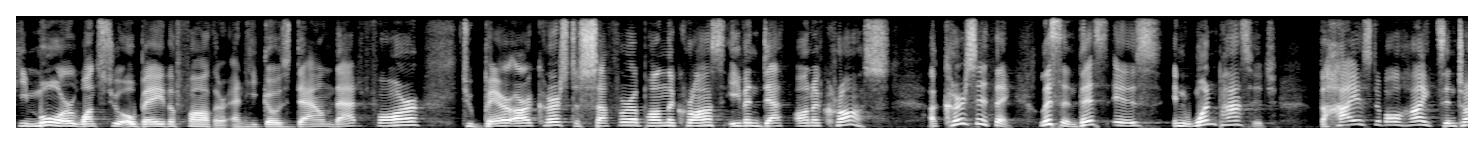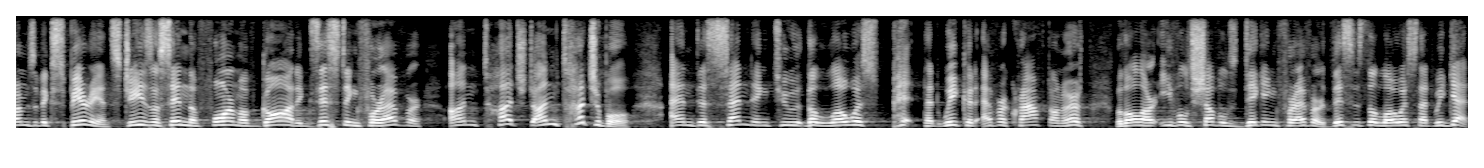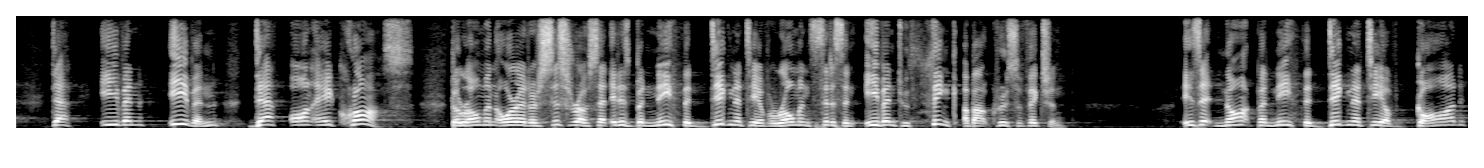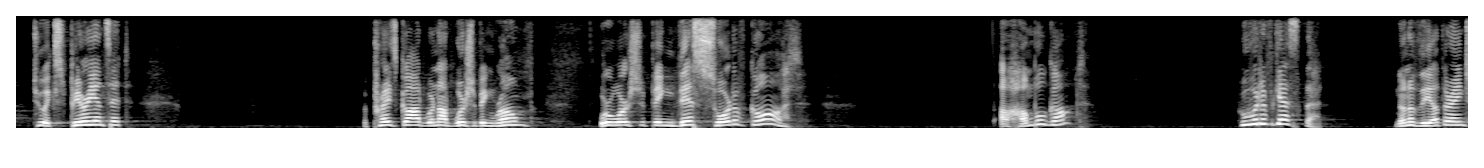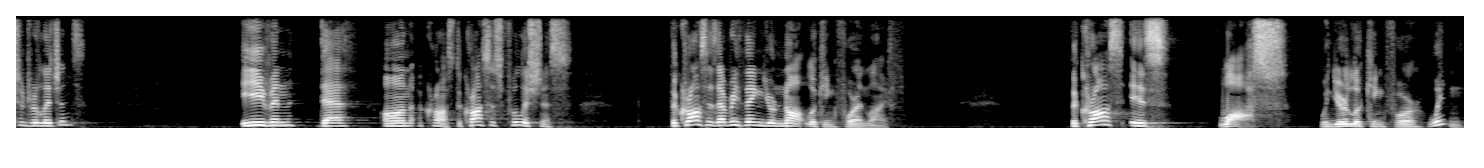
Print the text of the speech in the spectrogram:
He more wants to obey the Father, and he goes down that far to bear our curse, to suffer upon the cross, even death on a cross. A cursed thing. Listen, this is, in one passage, the highest of all heights in terms of experience. Jesus in the form of God, existing forever, untouched, untouchable, and descending to the lowest pit that we could ever craft on earth with all our evil shovels digging forever. This is the lowest that we get death even, even death on a cross. The Roman orator Cicero said, It is beneath the dignity of a Roman citizen even to think about crucifixion. Is it not beneath the dignity of God to experience it? But praise God, we're not worshiping Rome. We're worshiping this sort of God. A humble God? Who would have guessed that? None of the other ancient religions? even death on a cross. The cross is foolishness. The cross is everything you're not looking for in life. The cross is loss when you're looking for win.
